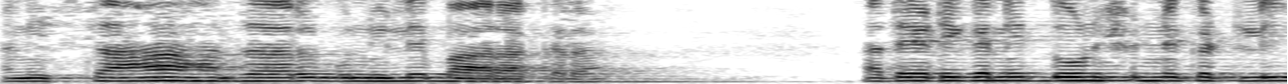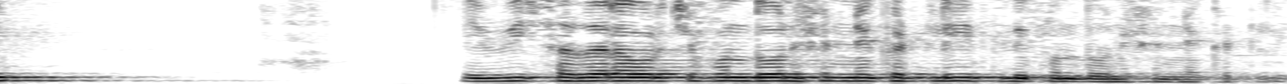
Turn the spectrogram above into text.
आणि सहा हजार गुणिले बारा करा. आता या ठिकाणी दोन शून्य कटली. हे वीस हजारावरची पण दोन शून्य कटली इथली पण दोन शून्य कटली.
